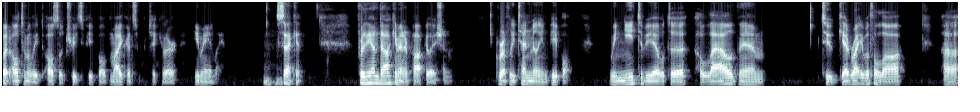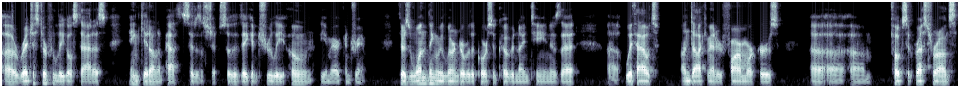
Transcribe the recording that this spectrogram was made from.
but ultimately also treats people, migrants in particular, humanely. Mm-hmm. Second, for the undocumented population, roughly 10 million people, we need to be able to allow them to get right with the law, uh, uh, register for legal status, and get on a path to citizenship so that they can truly own the American dream. If there's one thing we learned over the course of COVID 19 is that uh, without undocumented farm workers, uh, uh, um, folks at restaurants,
